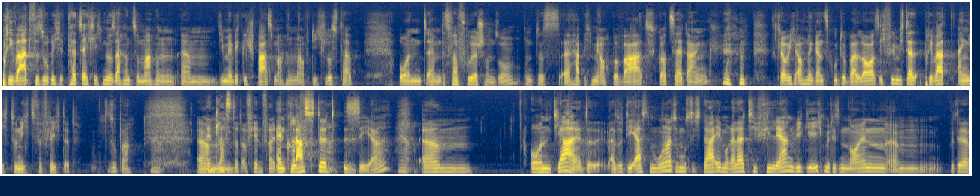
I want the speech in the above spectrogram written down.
privat versuche ich tatsächlich nur Sachen zu machen, ähm, die mir wirklich Spaß machen, auf die ich Lust habe. Und ähm, das war früher schon so. Und das äh, habe ich mir auch bewahrt, Gott sei Dank. das ist, glaube ich, auch eine ganz gute Balance. Ich fühle mich da privat eigentlich zu nichts verpflichtet. Super. Ja. Ähm, entlastet auf jeden Fall. entlastet ja. sehr. Ja. Ähm, und ja, also die ersten Monate musste ich da eben relativ viel lernen. Wie gehe ich mit diesem neuen, ähm, mit, der,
